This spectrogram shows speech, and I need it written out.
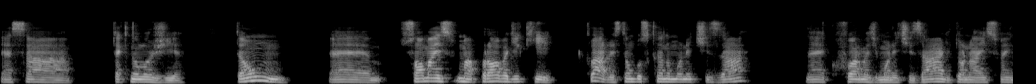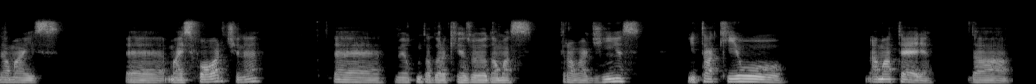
essa tecnologia. Então, é, só mais uma prova de que, claro, eles estão buscando monetizar, né, formas de monetizar, de tornar isso ainda mais é, mais forte, né? É, meu computador aqui resolveu dar umas travadinhas e está aqui o a matéria da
